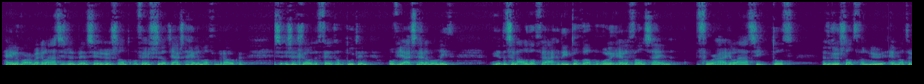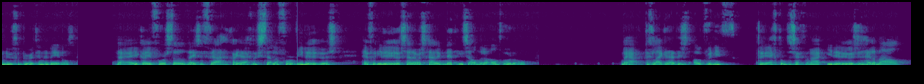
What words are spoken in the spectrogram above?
hele warme relaties met mensen in Rusland? Of heeft ze dat juist helemaal verbroken? Is ze een grote fan van Poetin of juist helemaal niet? Ja, dat zijn allemaal vragen die toch wel behoorlijk relevant zijn voor haar relatie tot het Rusland van nu en wat er nu gebeurt in de wereld. Nou ja, je kan je voorstellen dat deze vragen kan je eigenlijk stellen voor iedere Rus. En voor iedere Rus zijn er waarschijnlijk net iets andere antwoorden op. Maar ja, tegelijkertijd is het ook weer niet terecht om te zeggen van nou, iedere Rus is helemaal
